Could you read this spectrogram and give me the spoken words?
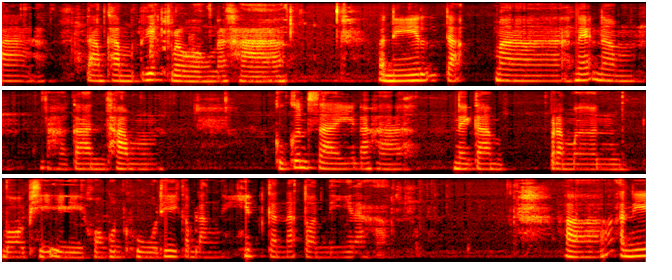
ค่ะ ตามคำเรียกร้องนะคะ วันนี้จะมาแนะนำนะคะการทำ Google Sites นะคะ ในการประเมิน WPA ของคุณครูที่กำลังฮิตกันณตอนนี้นะคะอันนี้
